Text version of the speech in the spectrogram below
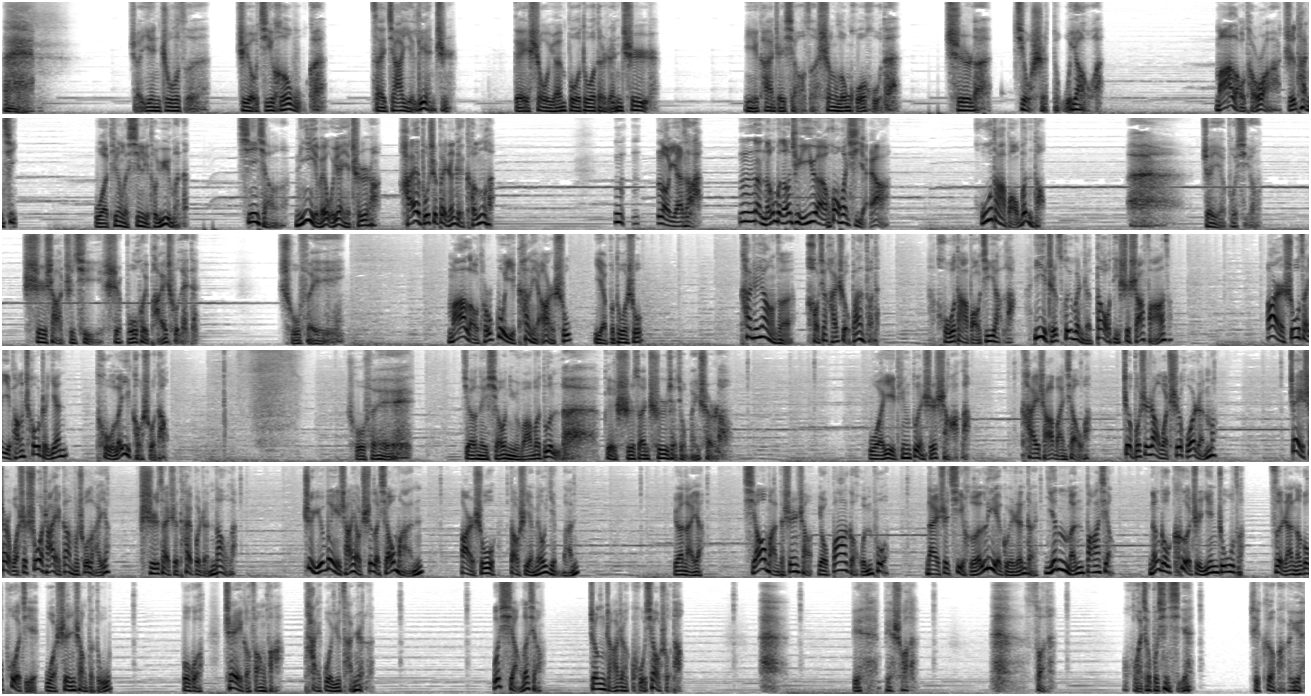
哎，这阴珠子只有集合五个，再加以炼制，给寿元不多的人吃。你看这小子生龙活虎的，吃了就是毒药啊！马老头啊，直叹气。我听了心里头郁闷呢，心想：你以为我愿意吃啊？还不是被人给坑了。嗯嗯，老爷子，那能不能去医院换换血呀？胡大宝问道。哎，这也不行，尸煞之气是不会排出来的，除非……马老头故意看了眼二叔，也不多说。看这样子，好像还是有办法的。胡大宝急眼了，一直催问着到底是啥法子。二叔在一旁抽着烟，吐了一口，说道：“除非将那小女娃娃炖了，给十三吃下就没事了。”我一听，顿时傻了，开啥玩笑啊？这不是让我吃活人吗？这事儿我是说啥也干不出来呀。实在是太不人道了。至于为啥要吃了小满，二叔倒是也没有隐瞒。原来呀，小满的身上有八个魂魄，乃是契合猎鬼人的阴门八相，能够克制阴珠子，自然能够破解我身上的毒。不过这个方法太过于残忍了。我想了想，挣扎着苦笑说道：“哎。”别别说了，算了，我就不信邪。这个把个月，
